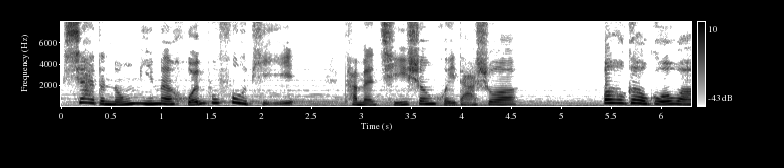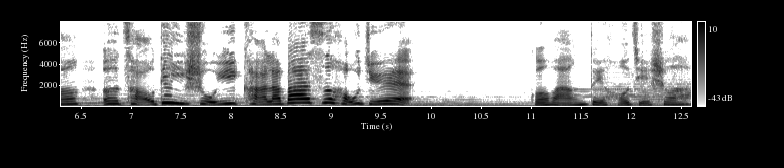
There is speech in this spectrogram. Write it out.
吓得农民们魂不附体，他们齐声回答说。报告国王，呃，草地属于卡拉巴斯侯爵。国王对侯爵说：“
